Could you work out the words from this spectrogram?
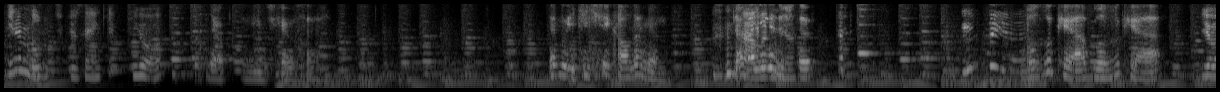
Mi bozuk çıkıyor sanki? Yok. Yok düzgün çıkarım sana. Ya bu iki kişiyi kaldırmıyor mu? Ya Kaldırmıyor. düştüm. Bozuk ya bozuk ya. Yo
